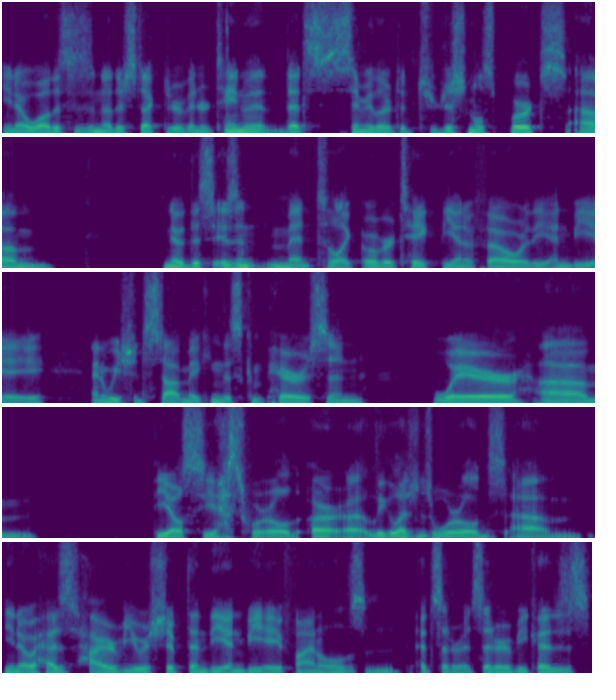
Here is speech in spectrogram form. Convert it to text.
you know while this is another sector of entertainment that's similar to traditional sports um, you know this isn't meant to like overtake the NFL or the NBA and we should stop making this comparison where um, the LCS world or uh, League of Legends worlds um, you know has higher viewership than the NBA finals and et cetera et cetera because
